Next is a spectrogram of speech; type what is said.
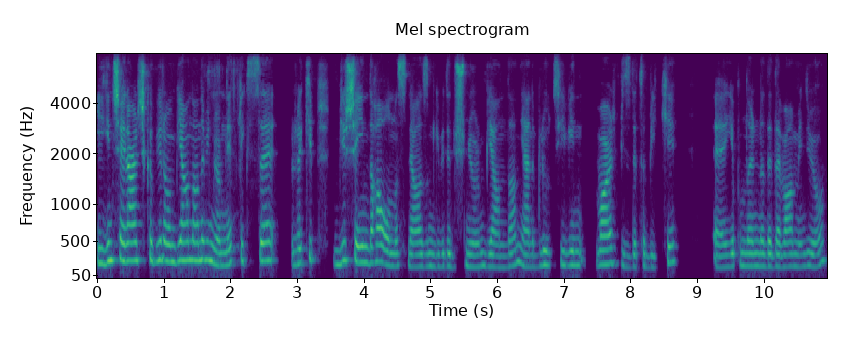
ilginç şeyler çıkabilir ama bir yandan da bilmiyorum. Netflix'e rakip bir şeyin daha olması lazım gibi de düşünüyorum bir yandan. Yani Blue TV'nin var bizde tabii ki. E, yapımlarına da devam ediyor.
